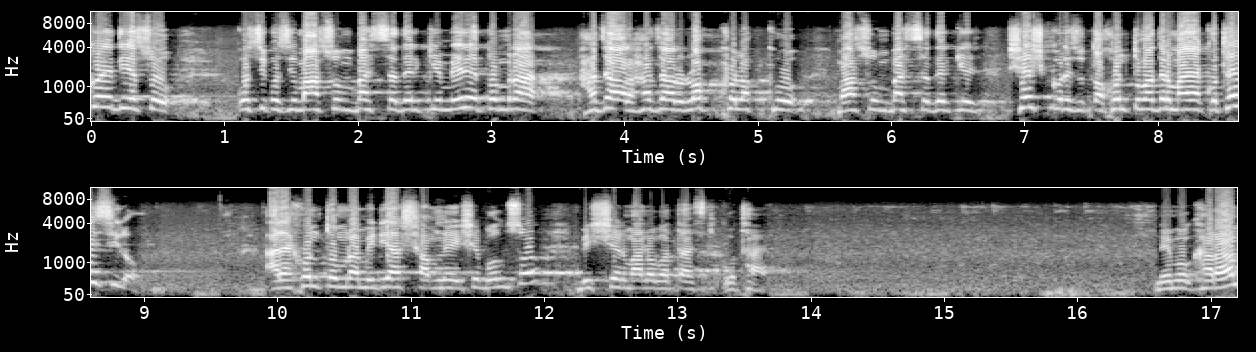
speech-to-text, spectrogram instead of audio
করে দিয়েছ, কচি কচি মাসুম বাচ্চাদেরকে মেরে তোমরা হাজার হাজার লক্ষ লক্ষ মাসুম বাচ্চাদেরকে শেষ করেছ, তখন তোমাদের মায়া কোথায় ছিল? আর এখন তোমরা মিডিয়ার সামনে এসে বলছো, বিশ্বের মানবতা আজকে কোথায়? নেমো খারাম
